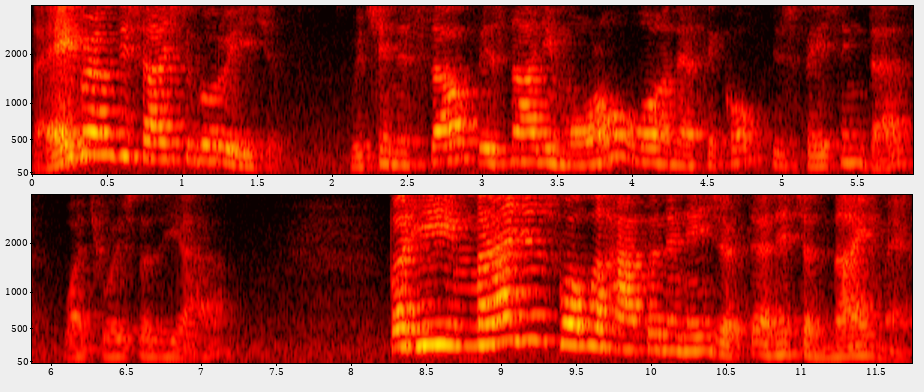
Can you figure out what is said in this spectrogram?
So Abraham decides to go to Egypt, which in itself is not immoral or unethical. He's facing death. What choice does he have? But he imagines what will happen in Egypt, and it's a nightmare.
